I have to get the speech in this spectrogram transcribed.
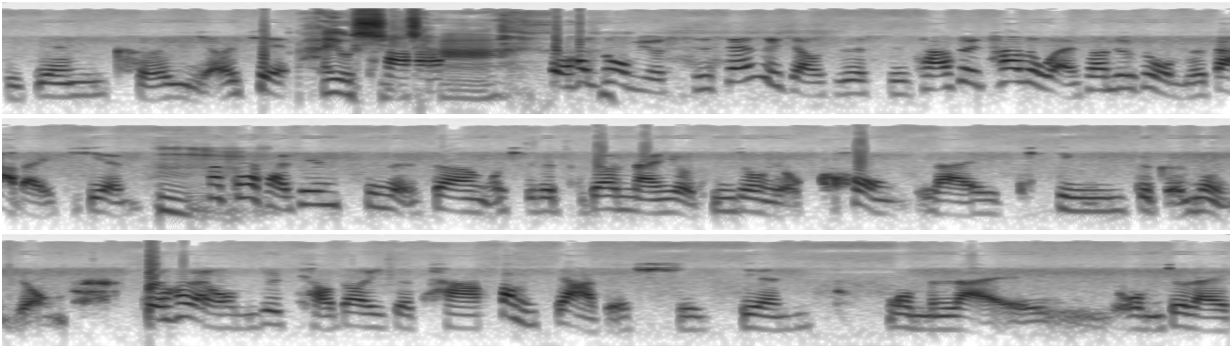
时间可以，而且还有时差，对，他跟我们有十三个小时的时差，所以他的晚上就是我们的大白天。嗯，那大白天基本上我觉得比较难有听众有空来听这个内容，所以后来我们就调到一个他放假的时间。我们来，我们就来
